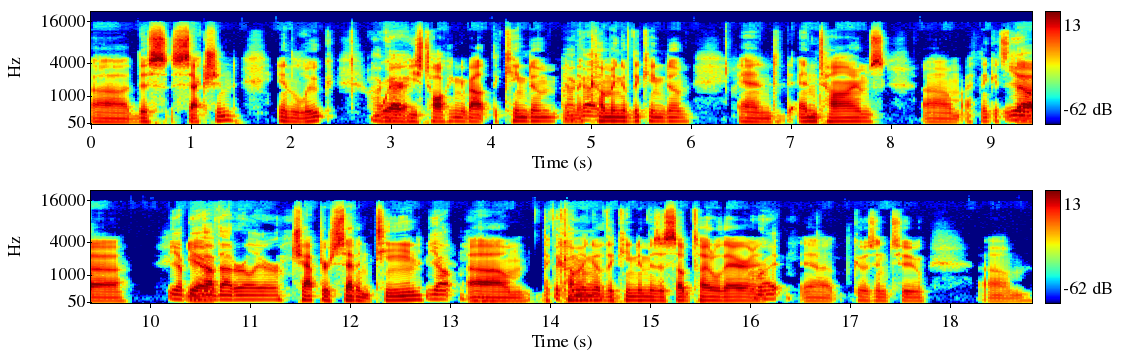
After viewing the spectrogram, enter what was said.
uh this section in luke where he's talking about the kingdom and the coming of the kingdom and the end times um i think it's Yep. the Yep, you have that earlier. chapter 17 Yep. um the, The coming, coming of of- the kingdom is a subtitle there and Right. it uh, goes into um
